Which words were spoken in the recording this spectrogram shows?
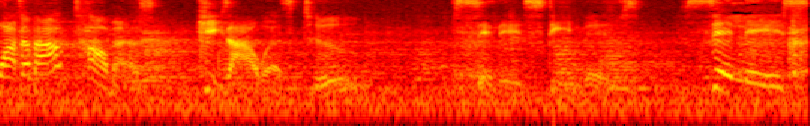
What about Thomas? He's ours too. Silly Stevens. Silly Stevens.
